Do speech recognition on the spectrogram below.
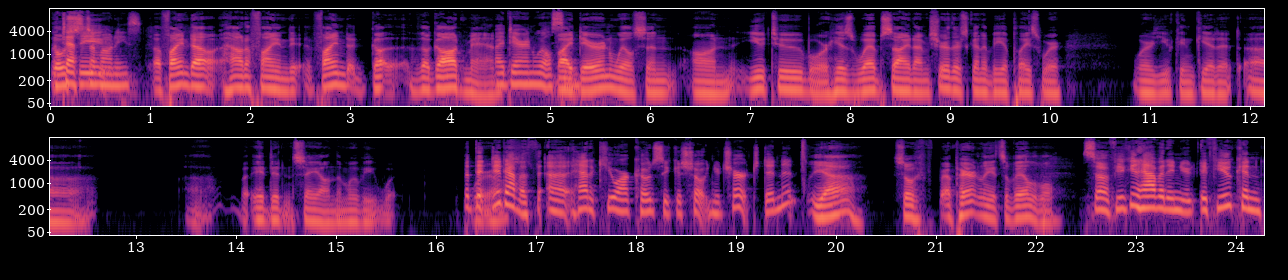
the testimonies. See, uh, find out how to find it. Find God, the God Man by Darren Wilson. By Darren Wilson on YouTube or his website. I'm sure there's going to be a place where where you can get it. Uh, uh but it didn't say on the movie what. But they did else. have a th- uh, had a QR code so you could show it in your church, didn't it? Yeah. So apparently it's available. So if you can have it in your, if you can,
